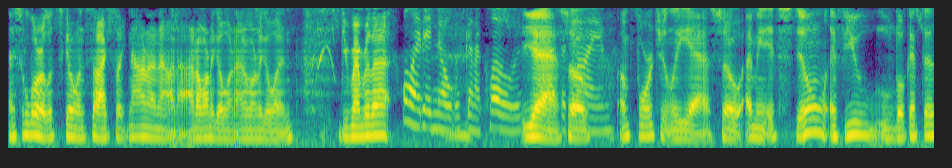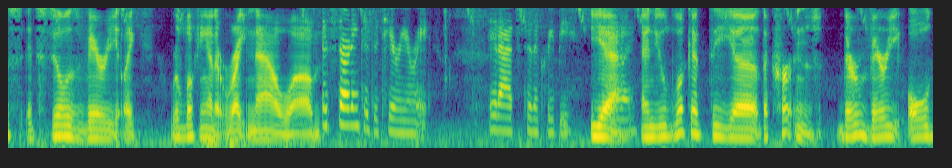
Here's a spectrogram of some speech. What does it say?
I said, Laura, let's go inside. She's like, no, no, no, no, I don't want to go in. I don't want to go in. Do you remember that? Well, I didn't know it was gonna close. Yeah, At the so time. unfortunately, yeah. So I mean, it's still if you look at this, it still is very like we're looking at it right now. Um, It's starting to deteriorate. It adds to the creepy. yeah, and you look at the uh, the curtains; they're very old.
